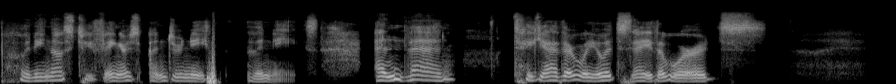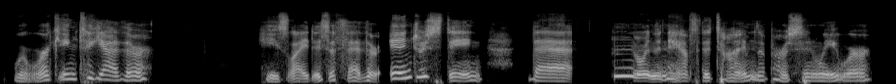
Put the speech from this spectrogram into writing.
putting those two fingers underneath the knees. And then together we would say the words, we're working together. He's light as a feather. Interesting that more than half the time, the person we were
